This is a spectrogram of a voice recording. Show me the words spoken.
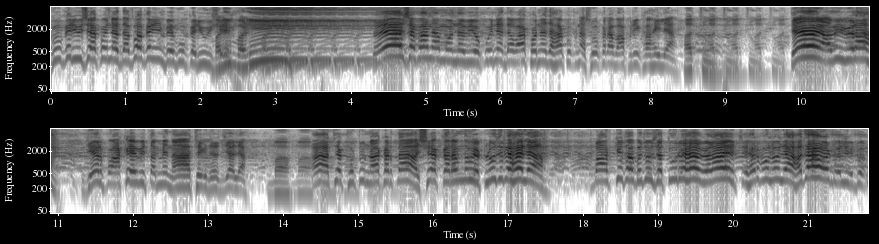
ભેગું કર્યું છે કોઈને દગો કરીને ભેગું કર્યું છે. એ સભાના મોનવીઓ કોઈને દવાખોને હાકુકના છોકરા વાપરી ખાઈ લ્યા. તે આવી વેળા ઘેર પાકે એવી તમે ના હાથે દરજા લ્યા. આ હાથે ખોટું ના કરતા હશે કરમનું એટલું જ રહે લ્યા. બાકી તો બધું જતું રહે વેળાએ ચહેર બોલું લ્યા. હજાર ડોલી ડોલ.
